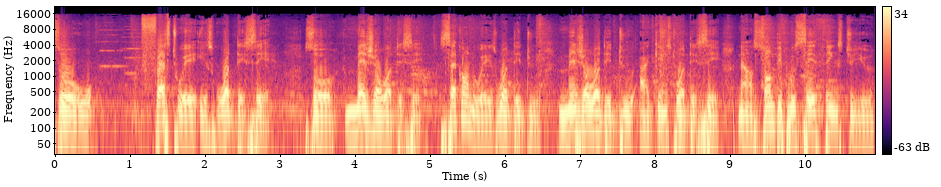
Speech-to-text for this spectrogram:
So first way is what they say so measure what they say. Second way is what they do. Measure what they do against what they say. Now, some people say things to you,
